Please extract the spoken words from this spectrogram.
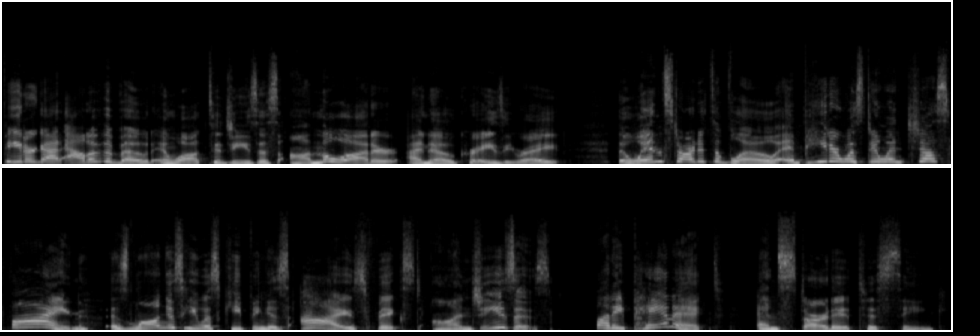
Peter got out of the boat and walked to Jesus on the water. I know, crazy, right? The wind started to blow, and Peter was doing just fine as long as he was keeping his eyes fixed on Jesus. But he panicked and started to sink.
